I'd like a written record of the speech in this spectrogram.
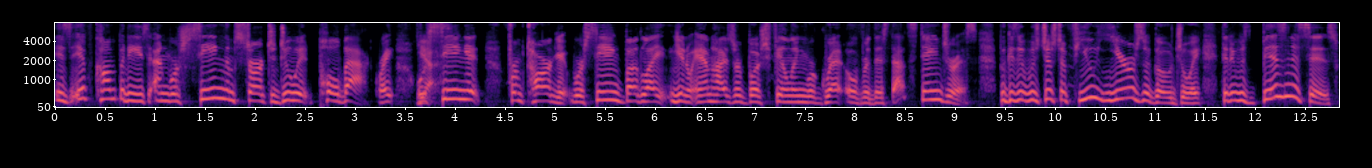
is if companies, and we're seeing them start to do it, pull back, right? We're yes. seeing it from Target. We're seeing Bud Light, you know, Anheuser-Busch feeling regret over this. That's dangerous because it was just a few years ago, Joy, that it was businesses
